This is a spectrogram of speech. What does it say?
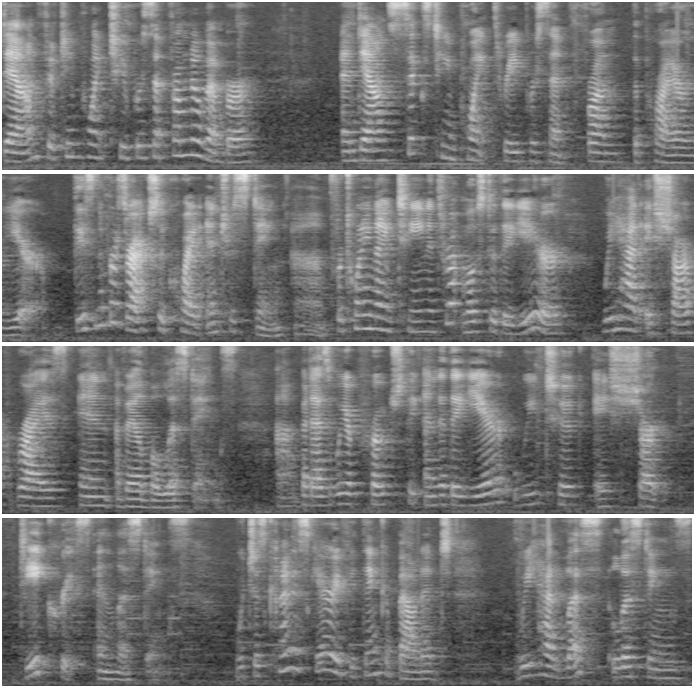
down 15.2% from November and down 16.3% from the prior year. These numbers are actually quite interesting. Um, for 2019 and throughout most of the year, we had a sharp rise in available listings. Uh, but as we approached the end of the year, we took a sharp decrease in listings, which is kind of scary if you think about it. We had less listings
